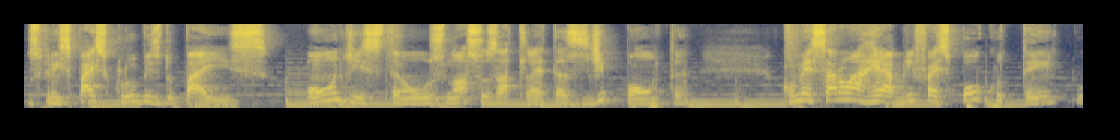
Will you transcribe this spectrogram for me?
Os principais clubes do país, onde estão os nossos atletas de ponta, começaram a reabrir faz pouco tempo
